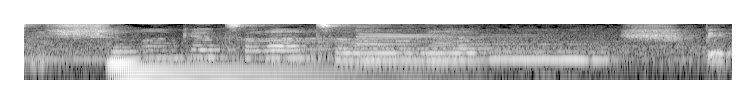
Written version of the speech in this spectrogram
จะชวนแค่เธอเท่านั้นปิด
